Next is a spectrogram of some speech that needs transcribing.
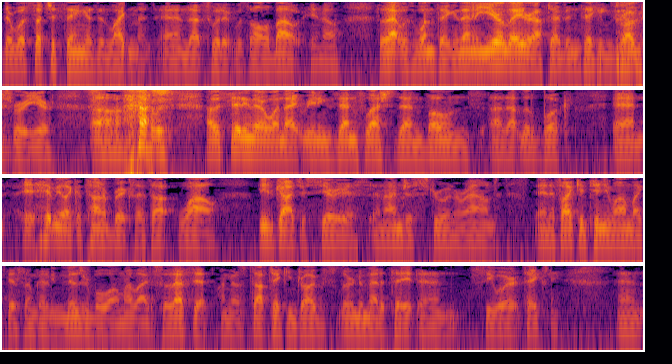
there was such a thing as enlightenment, and that's what it was all about, you know. So that was one thing. And then a year later, after I'd been taking drugs for a year, uh, I was I was sitting there one night reading Zen Flesh, Zen Bones, uh, that little book, and it hit me like a ton of bricks. I thought, wow, these guys are serious, and I'm just screwing around. And if I continue on like this, I'm going to be miserable all my life. So that's it. I'm going to stop taking drugs, learn to meditate, and see where it takes me. And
